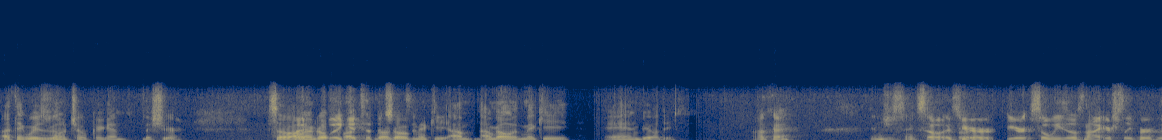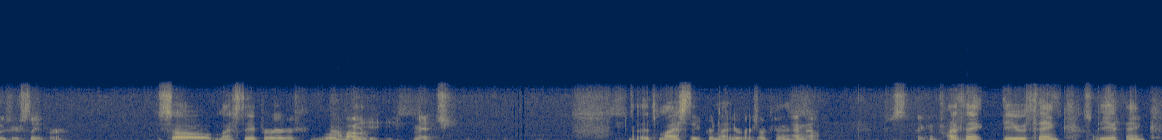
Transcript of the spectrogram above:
I think Weasel's going to choke again this year. So But I'm going to go. get to I'm to go with Mickey. I'm I'm going with Mickey and BLD. Okay, interesting. So is Right. your your so Weasel's not your sleeper? Who's your sleeper? So my sleeper will be. Mitch. It's my sleeper, not yours. Okay. I know. Just. I think. Do you think? Do you think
